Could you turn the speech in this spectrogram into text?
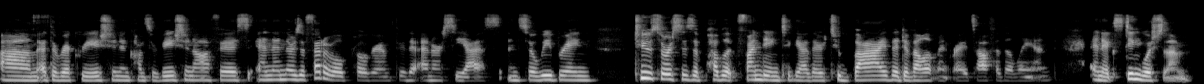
um, at the Recreation and Conservation Office, and then there's a federal program through the NRCS. And so we bring two sources of public funding together to buy the development rights off of the land and extinguish them.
